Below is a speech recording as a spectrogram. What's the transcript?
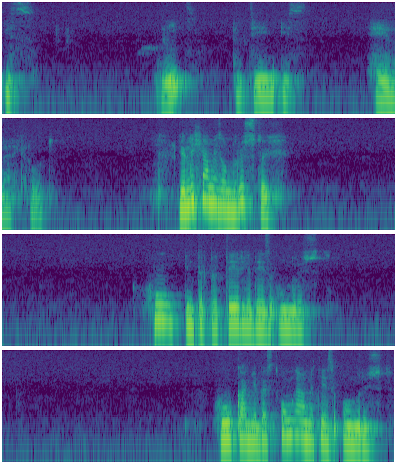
is niet en 10 is heel erg groot. Je lichaam is onrustig. Hoe interpreteer je deze onrust? Hoe kan je best omgaan met deze onrust?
